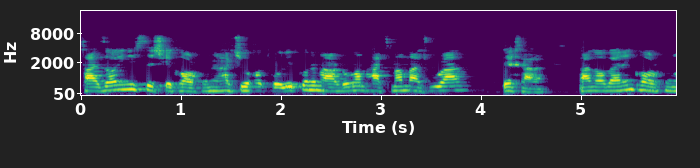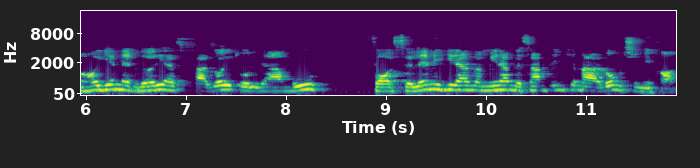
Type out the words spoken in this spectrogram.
فضایی نیستش که کارخونه هر کی بخواد تولید کنه مردم هم حتما مجبورن بخرن. بنابراین کارخونه ها یه مقداری از فضای تولید انبوه فاصله می‌گیرن و میرن به سمت اینکه مردم چی می‌خوان.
